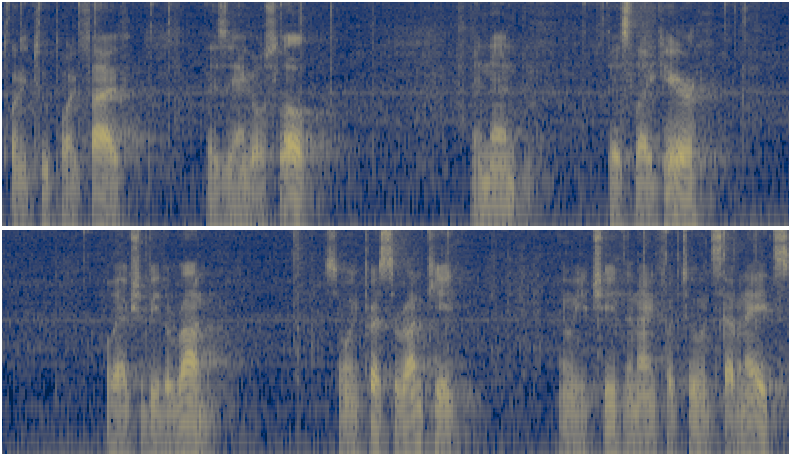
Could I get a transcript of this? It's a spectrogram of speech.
22.5 is the angle of slope. And then this leg here will actually be the run. So when we press the run key and we achieve the 9 foot 2 and 7 eighths,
